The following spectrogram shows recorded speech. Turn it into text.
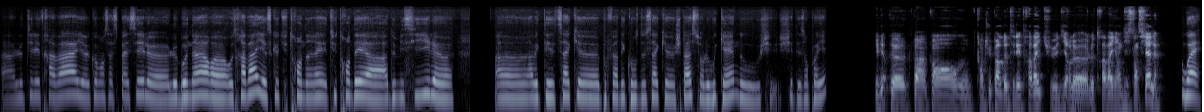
le télétravail, comment ça se passait, le, bonheur au travail, est-ce que tu te rendrais, tu te rendais à, domicile avec tes sacs pour faire des courses de sacs, je sais pas, sur le week-end ou chez des employés? Tu veux dire que quand, quand tu parles de télétravail, tu veux dire le, travail en distanciel? Ouais.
